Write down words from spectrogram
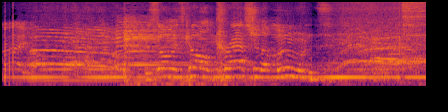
The song is called Crash of the Moons.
